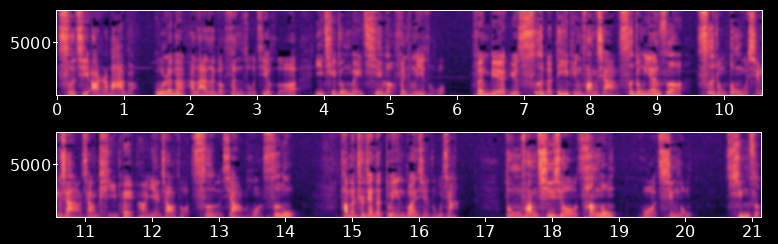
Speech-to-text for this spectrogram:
四七二十八个，古人们还来了个分组集合，以其中每七个分成一组。分别与四个地平方向、四种颜色、四种动物形象相匹配啊，也叫做四象或四路。它们之间的对应关系如下：东方七宿苍龙或青龙，青色；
